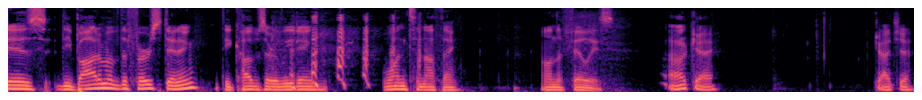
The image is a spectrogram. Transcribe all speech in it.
is the bottom of the first inning. The Cubs are leading one to nothing on the Phillies. Okay, gotcha.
